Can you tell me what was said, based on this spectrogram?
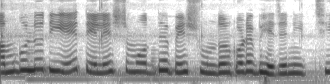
আমগুলো দিয়ে তেলের মধ্যে বেশ সুন্দর করে ভেজে নিচ্ছি।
